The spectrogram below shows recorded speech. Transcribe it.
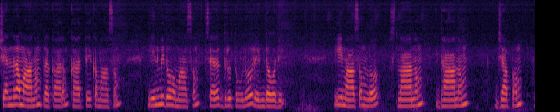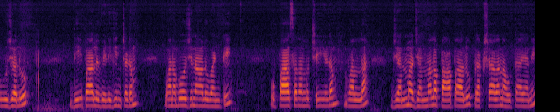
చంద్రమానం ప్రకారం కార్తీక మాసం ఎనిమిదవ మాసం శరదృతువులో రెండవది. ఈ మాసంలో స్నానం దానం జపం పూజలు దీపాలు వెలిగించడం వనభోజనాలు వంటి ఉపాసనలు చేయడం వల్ల జన్మ జన్మల పాపాలు ప్రక్షాళన అవుతాయని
